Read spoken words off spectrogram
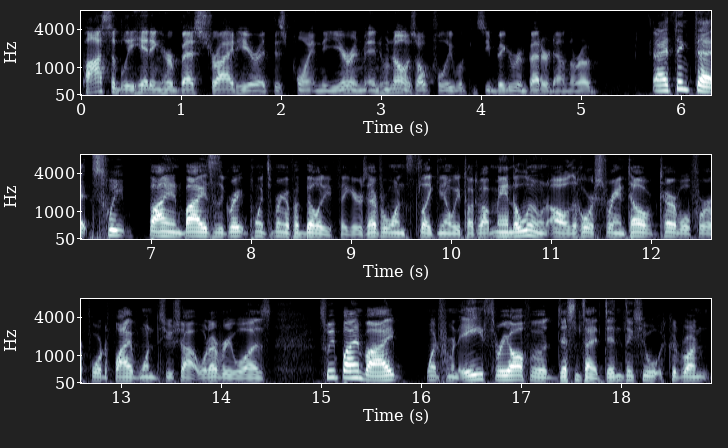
possibly hitting her best stride here at this point in the year. And, and who knows? Hopefully, we can see bigger and better down the road. And I think that sweet by and by is a great point to bring up ability figures. Everyone's like, you know, we talked about Mandaloun. Oh, the horse ran tel- terrible for a four to five, one to two shot, whatever he was. Sweet by and by went from an 83 off of a distance I didn't think she could run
